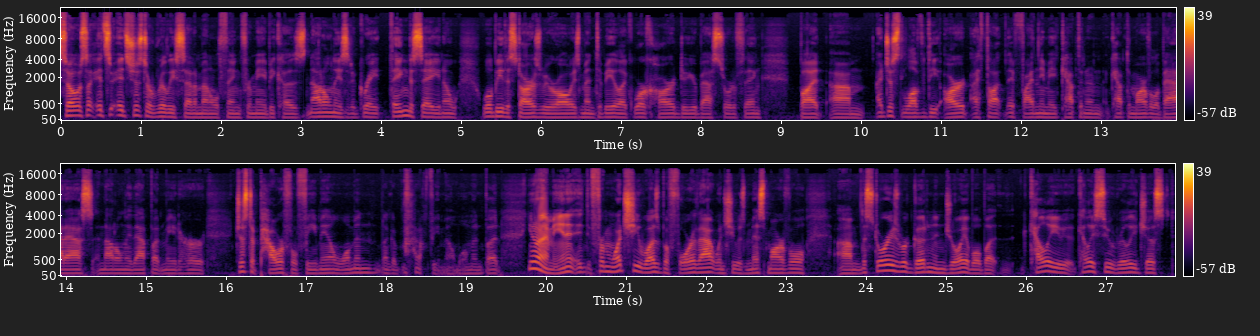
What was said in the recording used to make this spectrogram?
so it was like it's it's just a really sentimental thing for me because not only is it a great thing to say, you know, we'll be the stars we were always meant to be, like work hard, do your best sort of thing, but um, I just loved the art. I thought they finally made Captain Captain Marvel a badass, and not only that, but made her just a powerful female woman, like a, a female woman. But you know what I mean. It, it, from what she was before that, when she was Miss Marvel, um, the stories were good and enjoyable. But Kelly Kelly Sue really just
